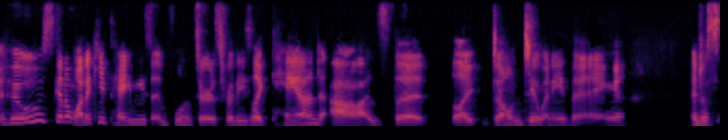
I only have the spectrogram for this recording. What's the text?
who's gonna want to keep paying these influencers for these like canned ads that like don't do anything and just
